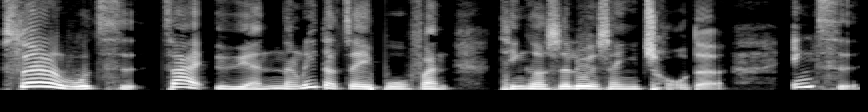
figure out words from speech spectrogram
虽然如此，在语言能力的这一部分，庭和是略胜一筹的。因此，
